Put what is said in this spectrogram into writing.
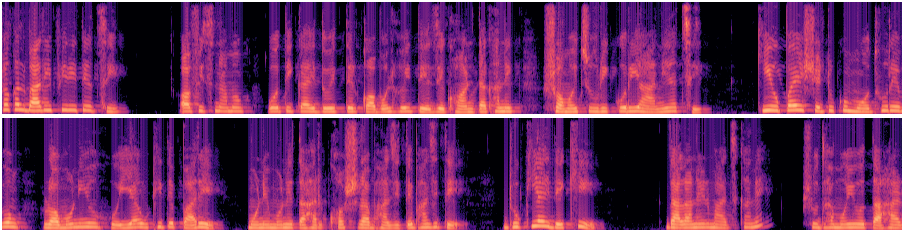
সকাল বাড়ি ফিরিতেছি, অফিস নামক অতিকায় দৈত্যের কবল হইতে যে ঘণ্টাখানেক সময় চুরি করিয়া আনিয়াছি, কি উপায়ে সেটুকু মধুর এবং রমণীয় হইয়া উঠিতে পারে মনে মনে তাহার খসড়া ভাঁজিতে ভাঁজিতে ঢুকিয়াই দেখি দালানের মাঝখানে সুধাময়ী ও তাহার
